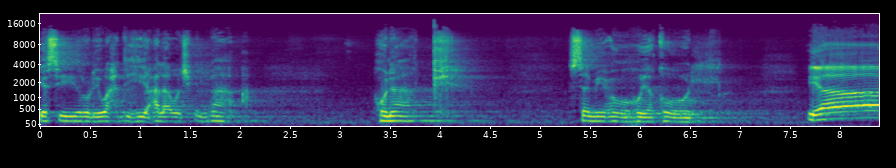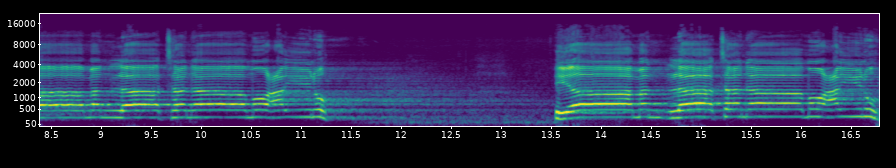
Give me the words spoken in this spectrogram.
يسير لوحده على وجه الماء. هناك سمعوه يقول يا من لا تنام عينه يا من لا تنام عينه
